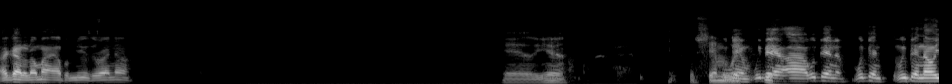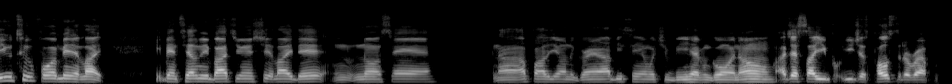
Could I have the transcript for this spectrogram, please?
I got it on my Apple Music right now. Hell yeah. We've been we've been uh we've been we've been we've been on YouTube for a minute. Like he been telling me about you and shit like that. You know what I'm saying? Nah, I follow you on the ground. I be seeing what you be having going on. I just saw you you just posted a rapper.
